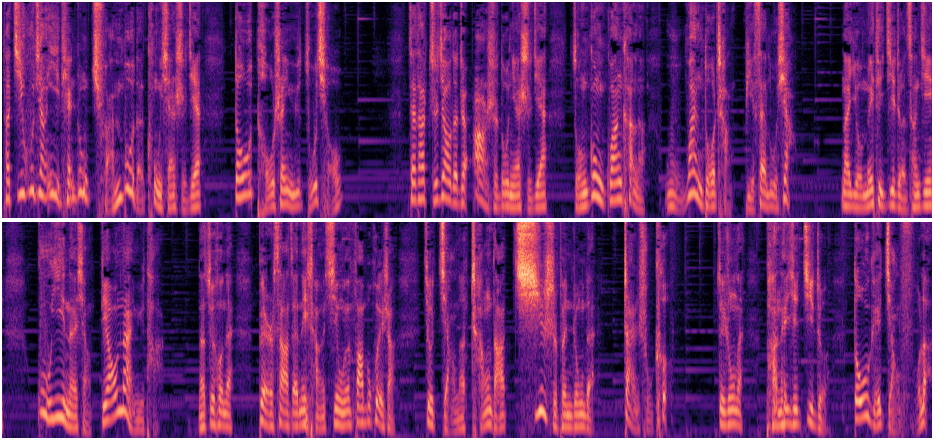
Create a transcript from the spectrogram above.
他几乎将一天中全部的空闲时间都投身于足球。在他执教的这二十多年时间，总共观看了五万多场比赛录像。那有媒体记者曾经故意呢想刁难于他。那最后呢，贝尔萨在那场新闻发布会上就讲了长达七十分钟的战术课，最终呢把那些记者都给讲服了。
